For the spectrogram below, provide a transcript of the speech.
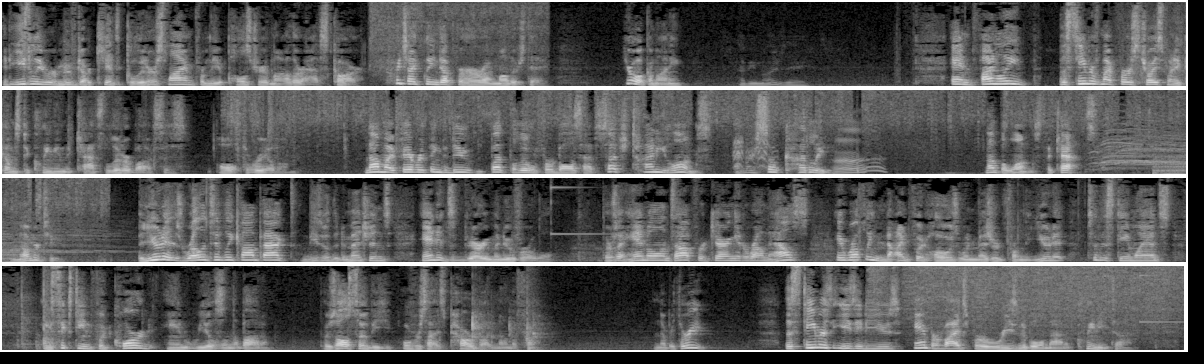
It easily removed our kid's glitter slime from the upholstery of my other half's car, which I cleaned up for her on Mother's Day. You're welcome, honey. Happy Mother's Day. And finally, the steamer is my first choice when it comes to cleaning the cat's litter boxes. All three of them. Not my favorite thing to do, but the little fur balls have such tiny lungs, and they're so cuddly. Not the lungs, the cats. Number two. The unit is relatively compact, these are the dimensions, and it's very maneuverable. There's a handle on top for carrying it around the house, a roughly 9 foot hose when measured from the unit to the steam lance, a 16 foot cord, and wheels on the bottom. There's also the oversized power button on the front. Number three, the steamer is easy to use and provides for a reasonable amount of cleaning time.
